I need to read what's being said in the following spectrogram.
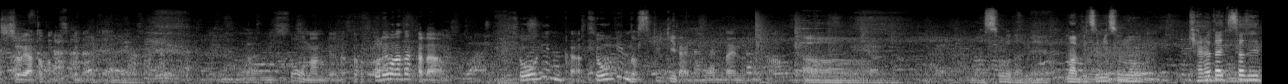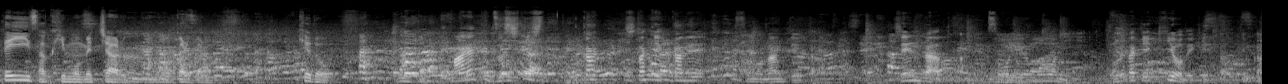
父親とかも含めて、うんそうなんだよだからこれはだから表現が表現の好き嫌いの問題なのかああまあそうだね。まあ別にそのキャラ立ちさせていい作品もめっちゃあるうのも分かるから。けどあああやって図式化した結果ねそのなんていうかジェンダーとかねそういうものにどれだけ寄与できるかっていうか、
